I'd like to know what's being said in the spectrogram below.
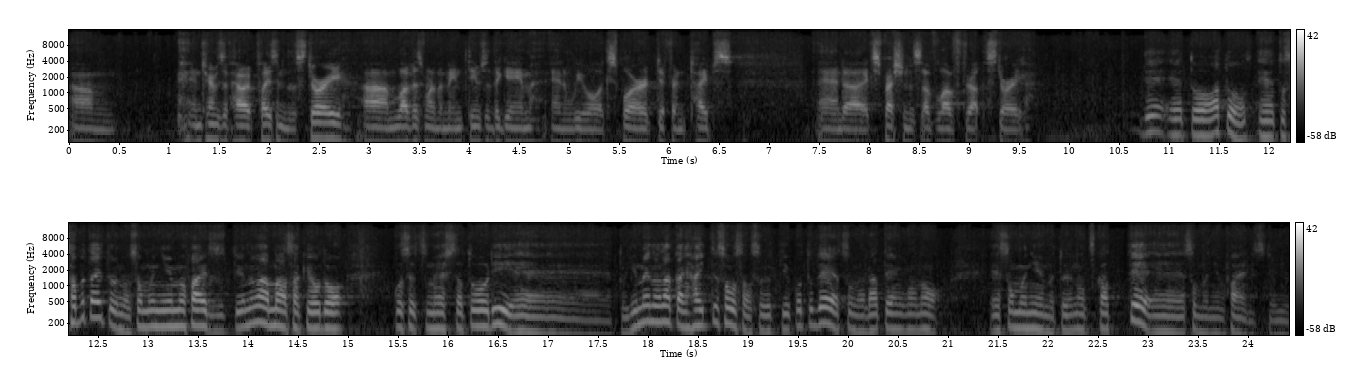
Um, in terms of how it plays into the story, um, love is one of the main themes of the game, and we will explore different types and uh, expressions of love throughout the story. で、えーと、あと,、えーと、サブタイトルのソムニウムファイルズっていうのは、まあ、先ほどご説明した通り、えーと、夢の中に入って操作をするということで、そのラテン語の、 えー、ソムニウムというのを使って、えー、ソムニウムファイルズという、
